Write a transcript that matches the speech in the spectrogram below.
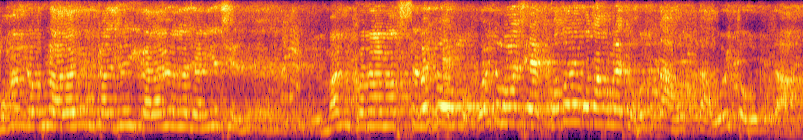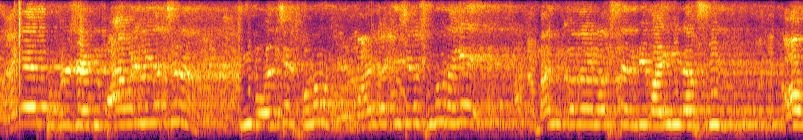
মহান রব্বুল আলামিন কাল জয়ী কালামে আল্লাহ জানিয়েছেন মান কদা নাফসান ওই তো ওই তো বলছে কত কথা বলে তো হত্যা হত্যা ওই তো হত্যা আগে প্রফেসর একটু বাড়াবাড়ি হয়ে যাচ্ছে না কি বলছেন শুনুন মানেটা কি সেটা শুনুন আগে মান কদা নাফসান বি গায়রি নাফসিন আও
